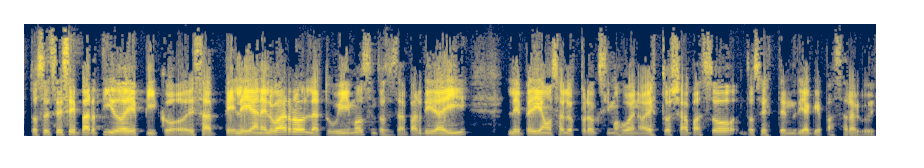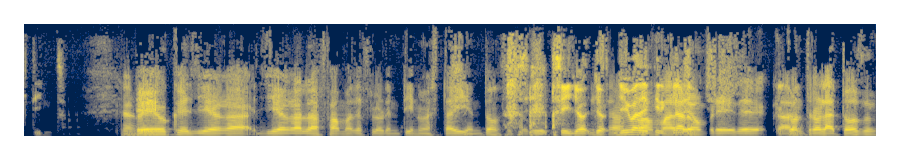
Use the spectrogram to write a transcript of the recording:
Entonces ese partido épico, esa pelea en el barro, la tuvimos. Entonces a partir de ahí le pedíamos a los próximos, bueno, esto ya pasó, entonces tendría que pasar algo distinto. Veo que llega, llega la fama de Florentino hasta ahí, entonces. Sí, yo, yo, iba a decir, claro. hombre que controla todo.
